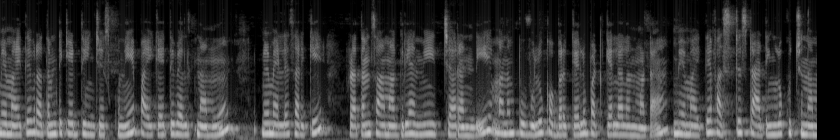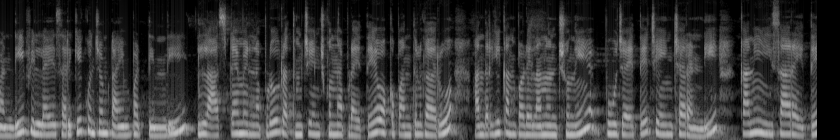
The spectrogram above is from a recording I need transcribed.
మేమైతే వ్రతం టికెట్ తీయించేసుకుని పైకి అయితే వెళ్తున్నాము. మేము వెళ్ళేసరికి వ్రతం సామాగ్రి అన్నీ ఇచ్చారండి. మనం పువ్వులు కొబ్బరికాయలు పట్టుకెళ్ళాలన్నమాట. మేమైతే ఫస్ట్ స్టార్టింగ్లో కూర్చున్నామండి. ఫిల్ అయ్యేసరికి కొంచెం టైం పట్టింది. లాస్ట్ టైం వెళ్ళినప్పుడు వ్రతం చేయించుకున్నప్పుడు అయితే ఒక పంతులు గారు అందరికీ కనపడేలా నుంచుని పూజ అయితే చేయించారండి. కానీ ఈసారి అయితే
